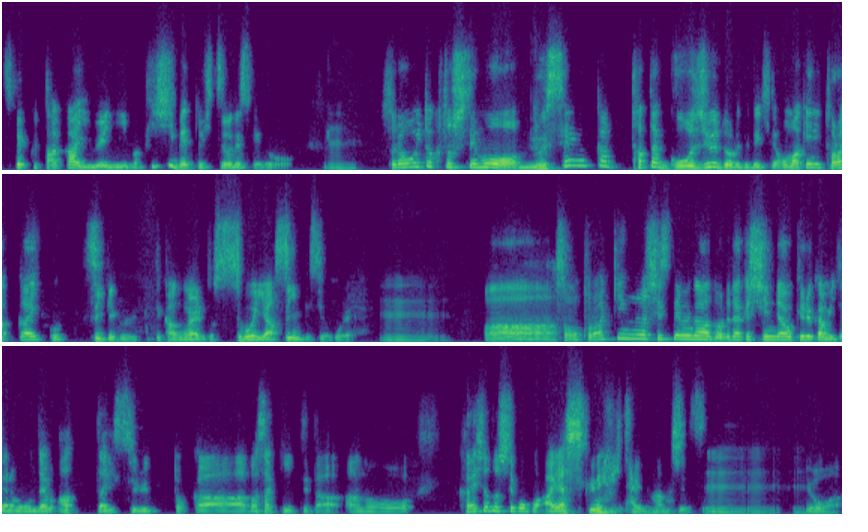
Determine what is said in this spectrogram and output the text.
スペック高い上に、まあ、PC 別途必要ですけど、うん。それを置いとくとしても、無線化たった50ドルでできて、おまけにトラッカー1個ついてくるって考えると、すごい安いんですよ、これ。うん。まあ、そのトラッキングのシステムがどれだけ信頼を受けるかみたいな問題もあったりするとか、まあ、さっき言ってた、あの、会社としてここ怪しくね？みたいな話ですうんうよ、んうん。要は。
